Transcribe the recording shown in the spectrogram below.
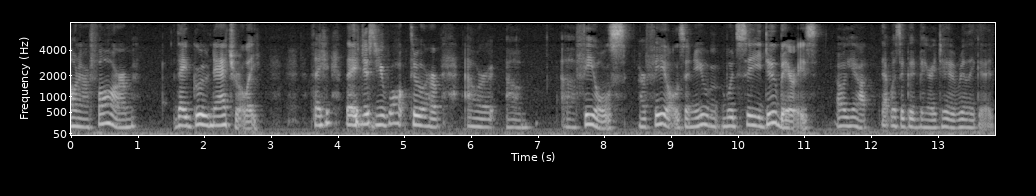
on our farm they grew naturally. They they just you walk through our our um, uh, fields, our fields, and you would see dewberries. Oh yeah, that was a good berry too, really good,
